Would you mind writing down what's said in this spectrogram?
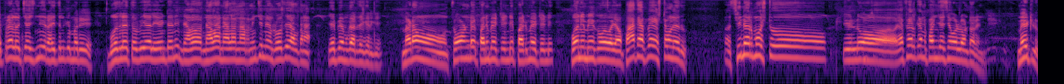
ఏప్రిల్ వచ్చేసింది రైతులకి మరి బోధులే తవ్వేయాలి ఏంటని నెల నెల నెలన్నర నుంచి నేను రోజు వెళ్తున్నా ఏపీఎం గారి దగ్గరికి. మేడం చూడండి పని పెట్టండి పని పెట్టండి. పోనీ మీకు పాత ఎఫ్ఐ ఇష్టం లేదు. సీనియర్ మోస్ట్ వీళ్ళు ఎఫ్ఐఎల్ కింద పనిచేసే వాళ్ళు ఉంటారండి. మేట్లు.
